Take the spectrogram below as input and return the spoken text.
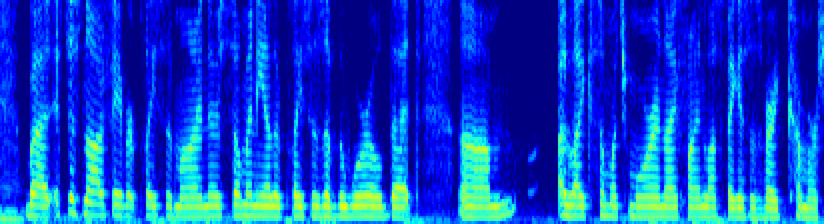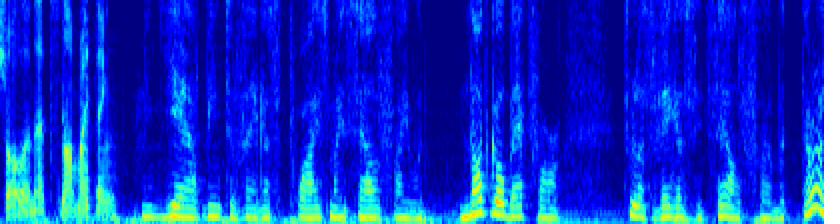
yeah. but it's just not a favorite place of mine. There's so many other places of the world that um, I like so much more, and I find Las Vegas is very commercial, and it's not my thing. Yeah, I've been to Vegas twice myself. I would not go back for to Las Vegas itself, uh, but there are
